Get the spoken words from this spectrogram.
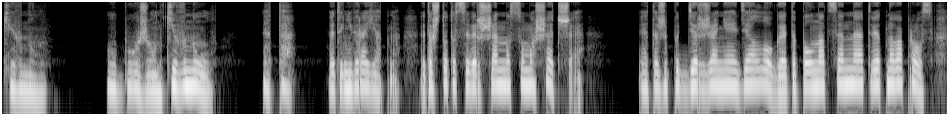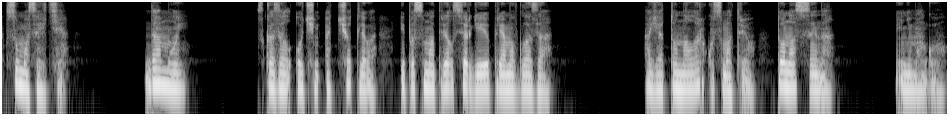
Кивнул. О боже, он кивнул. Это... это невероятно. Это что-то совершенно сумасшедшее. Это же поддержание диалога, это полноценный ответ на вопрос. С ума сойти. «Домой», — сказал очень отчетливо и посмотрел Сергею прямо в глаза. А я то на Ларку смотрю, то на сына. И не могу.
